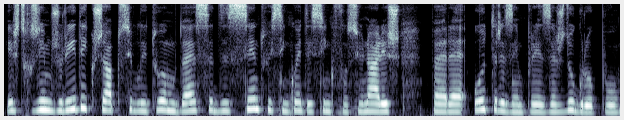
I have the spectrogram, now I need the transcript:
este regime jurídico já possibilitou a mudança de 155 funcionários para outras empresas do grupo.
